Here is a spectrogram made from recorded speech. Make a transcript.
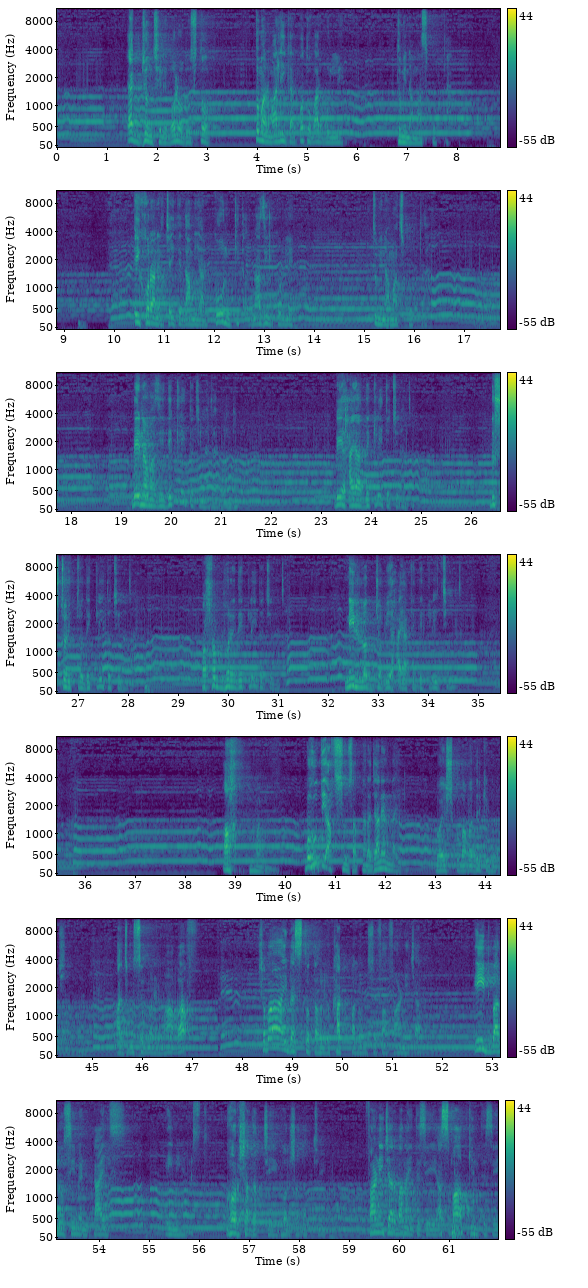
একজন ছেলে বলো দোস্ত। তোমার মালিক আর কতবার বললে? তুমি নামাজ পড়তা। এই কোরআনের চাইতে দামি আর কোন কিতাব নাজিল করলে তুমি নামাজ পড়তা? বেনামাজি দেখলেই তো চেনা যায় বন্ধু। বেহায়া দেখলেই তো চেনা যায়। দুশ্চরিত্র দেখলেই তো চেনা যায়। অসভ্যরে দেখলেই তো চেনা যায়। নির্লজ্জ বেহায়াকে দেখলেই চেনা যায়। আহ বহুতই আফসুস, আপনারা জানেন না এটা। বয়স্ক বাবাদেরকে বলছি, আজ মুসলমানের মা বাপ, সবাই ব্যস্ততা হলো, খাট পালং সোফা, ফার্নিচার, ইট, বালু, সিমেন্ট, টাইলস, এই নিয়ে ব্যস্ত। ঘর সাজাচ্ছে ঘর সাজাচ্ছে, ফার্নিচার বানাইতেছে, আসবাব কিনতেছে,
